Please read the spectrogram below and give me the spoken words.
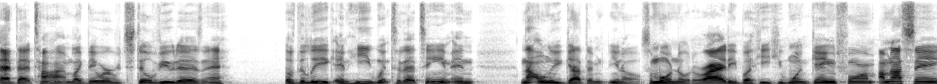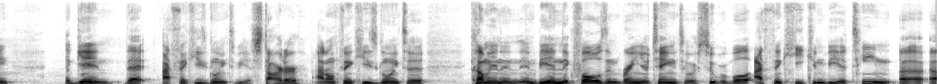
at that time. Like they were still viewed as eh of the league, and he went to that team and not only got them, you know, some more notoriety, but he he won games for them. I'm not saying again that I think he's going to be a starter. I don't think he's going to come in and, and, be a Nick Foles and bring your team to a Super Bowl, I think he can be a team, a, a,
